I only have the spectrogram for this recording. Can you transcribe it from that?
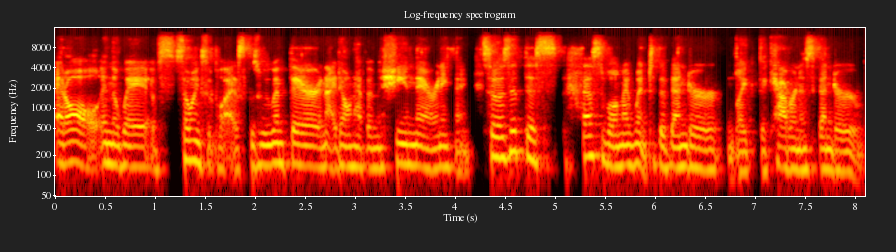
at all in the way of sewing supplies because we went there and I don't have a machine there or anything. So I was at this festival and I went to the vendor, like the cavernous vendor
